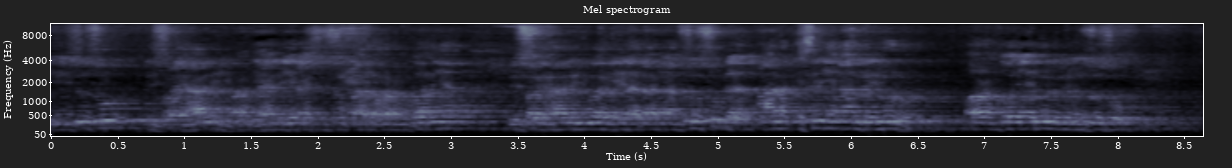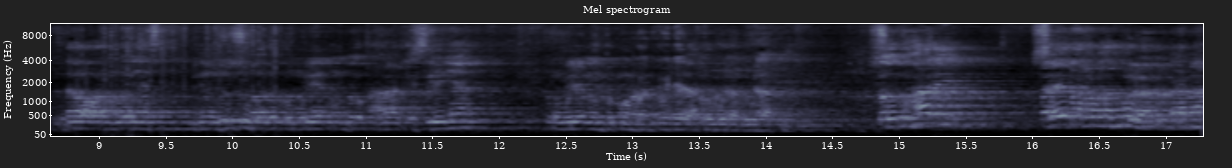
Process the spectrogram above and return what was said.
ini susu di sore hari, pagi hari dia kasih susu pada orang tuanya, di sore hari juga dia datangkan susu dan anak istrinya ngantri dulu. Orang tuanya dulu minum susu. Setelah orang tuanya minum susu baru kemudian untuk anak istrinya kemudian untuk membantunya atau budak-budaknya. Suatu hari saya terlambat pulang karena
